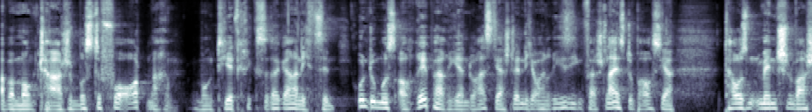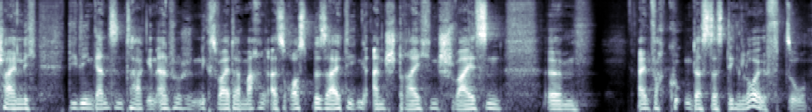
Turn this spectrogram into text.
Aber Montage musst du vor Ort machen. Montiert kriegst du da gar nichts hin. Und du musst auch reparieren. Du hast ja ständig auch einen riesigen Verschleiß. Du brauchst ja tausend Menschen wahrscheinlich, die den ganzen Tag in Anführungsstrichen nichts weiter machen als Rost beseitigen, anstreichen, schweißen, ähm, einfach gucken, dass das Ding läuft, so.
